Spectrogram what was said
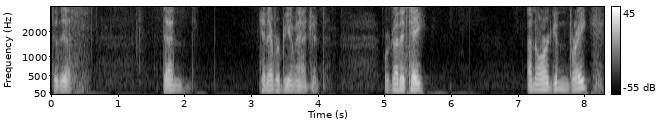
to this than can ever be imagined. We're going to take an organ break.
